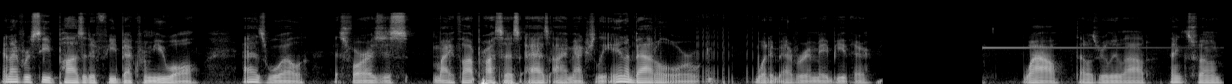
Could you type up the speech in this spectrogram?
and I've received positive feedback from you all as well as far as just my thought process as I'm actually in a battle or whatever it may be there. Wow, that was really loud. Thanks, phone.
